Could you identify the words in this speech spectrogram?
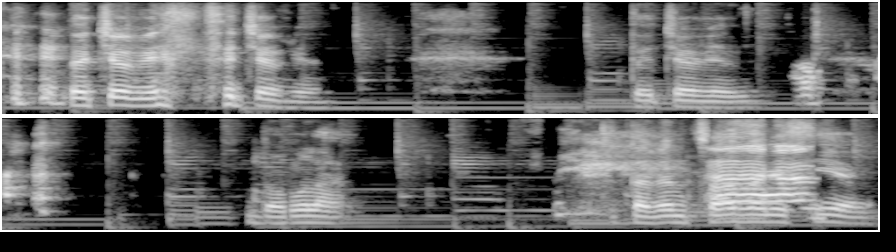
Tô te ouvindo, tô te ouvindo. Tô te ouvindo. Vamos lá. Tu tá vendo só a ah, Vanessinha?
